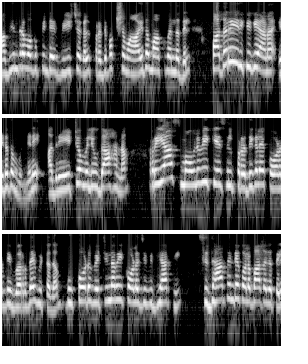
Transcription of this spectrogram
ആഭ്യന്തര വകുപ്പിന്റെ വീഴ്ചകൾ പ്രതിപക്ഷം ആയുധമാക്കുമെന്നതിൽ പതറിയിരിക്കുകയാണ് ഇടതുമുന്നണി. അതിന് ഏറ്റവും വലിയ ഉദാഹരണം റിയാസ് മൗലവി കേസിൽ പ്രതികളെ കോടതി വെറുതെ വിട്ടതും പൂക്കോട് വെറ്റിനറി കോളേജ് വിദ്യാർത്ഥി സിദ്ധാർത്ഥിന്റെ കൊലപാതകത്തിൽ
